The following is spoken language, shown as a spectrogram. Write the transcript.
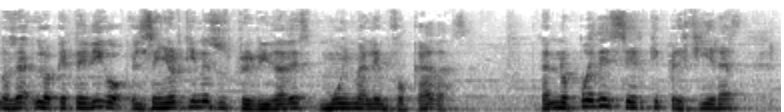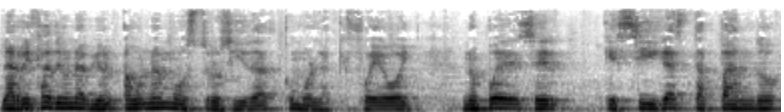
o sea, lo que te digo, el señor tiene sus prioridades muy mal enfocadas. O sea, no puede ser que prefieras la rifa de un avión a una monstruosidad como la que fue hoy. No puede ser que sigas tapando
